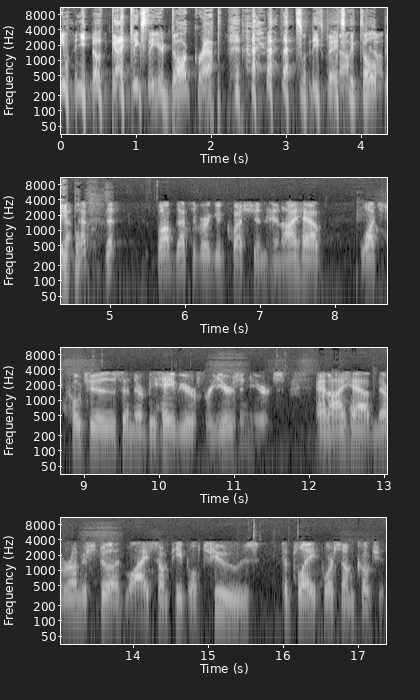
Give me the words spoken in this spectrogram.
mean, when you know the guy thinks that you're dog crap. that's what he's basically Now, told you know, people. That, that, that, Bob, that's a very good question, and I have watched coaches and their behavior for years and years, and I have never understood why some people choose to play for some coaches.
